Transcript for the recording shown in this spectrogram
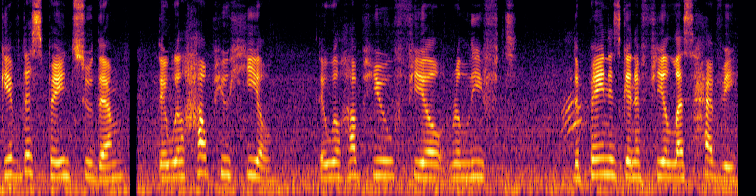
give this pain to them. They will help you heal. They will help you feel relieved. The pain is going to feel less heavy.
